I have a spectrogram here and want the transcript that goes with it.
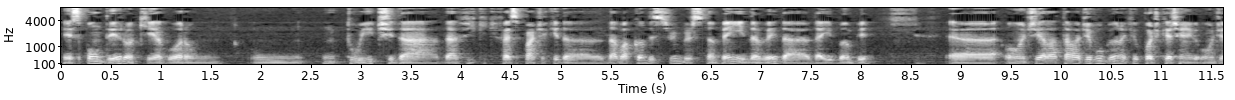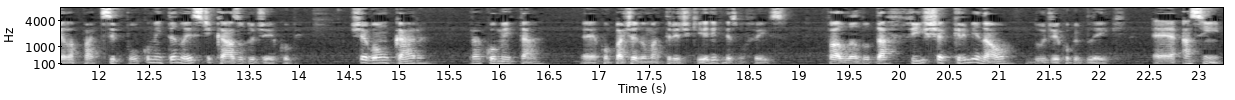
responderam aqui agora um, um, um tweet da, da Vicky, que faz parte aqui da, da Wakanda Streamers também, e também da, da Ibambe, uh, onde ela estava divulgando aqui o podcast onde ela participou, comentando este caso do Jacob. Chegou um cara para comentar, é, compartilhando uma thread que ele mesmo fez, falando da ficha criminal do Jacob Blake. É, assim,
